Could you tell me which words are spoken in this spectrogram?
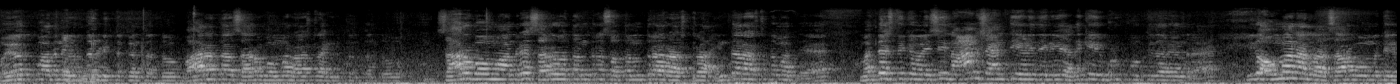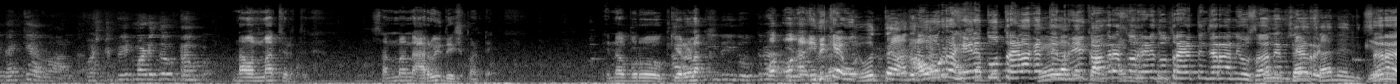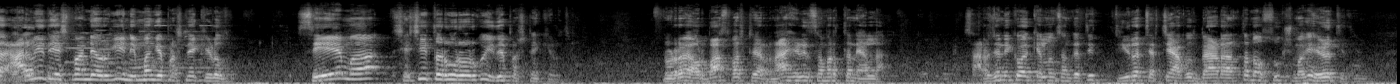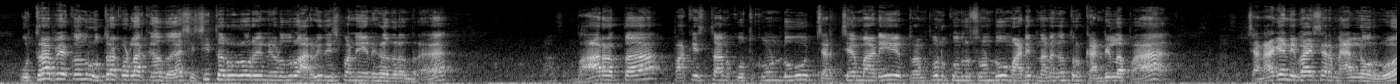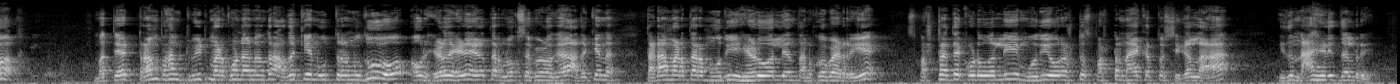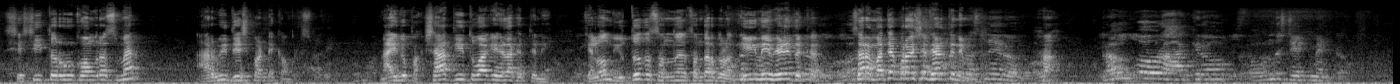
ಭಯೋತ್ಪಾದನೆ ಯುದ್ಧ ನಡೀತಕ್ಕಂಥದ್ದು, ಭಾರತ ಸಾರ್ವಭೌಮ ರಾಷ್ಟ್ರ ಆಗಿರ್ತಕ್ಕಂಥದ್ದು ಸಾರ್ವಭೌಮ ಅಂದ್ರೆ ಸರ್ವತಂತ್ರ ಸ್ವತಂತ್ರ ರಾಷ್ಟ್ರ. ಇಂಥ ರಾಷ್ಟ್ರದ ಮಧ್ಯೆ ಮಧ್ಯಸ್ಥಿಕೆ ವಹಿಸಿ ನಾನು ಶಾಂತಿ ಹೇಳಿದ್ದೀನಿ ಅದಕ್ಕೆ ಇಬ್ರು ಕೂತಿದ್ದಾರೆ ಅಂದ್ರೆ ಇದು ಅವಮಾನ ಅಲ್ಲ ಸಾರ್ವಭೌಮತೆಗೆ ಧಕ್ಕೆ ಅಲ್ವಾ ಅಂತ? ಫಸ್ಟ್ ಟ್ವೀಟ್ ಮಾಡಿದ್ದು ಟ್ರಂಪ್ ನಾ ಒಂದು ಮಾತು ಹೇಳ್ತೀನಿ. ಸನ್ಮಾನ್ಯ ಅರವಿಂದ್ ದೇಶಪಾಂಡೆ. ಇನ್ನೊಬ್ಬರು ಕೇರಳ ಇದಕ್ಕೆ ಅವ್ರ ಹೇಳಿದ ಉತ್ತರ ಹೇಳಕತ್ತೀನಿ. ಕಾಂಗ್ರೆಸ್ ಅವ್ರು ಹೇಳಿದ ಉತ್ತರ ಹೇಳ್ತೀನಿ ಜರ ನೀವು. ಸರ್ ನಿಮ್ ಸರ್, ಕೇಳ್ರಿ. ಸರ್. ಅರವಿಂದ್ ದೇಶಪಾಂಡೆ ಅವ್ರಿಗೆ ನಿಮ್ಮಂಗೆ ಪ್ರಶ್ನೆ ಕೇಳೋದು. ಸೇಮ್ ಶಶಿ ತರೂರ್ ಅವ್ರಿಗೂ ಇದೇ ಪ್ರಶ್ನೆ ಕೇಳಿದ್ರು ನೋಡ್ರ ಅವ್ರು ಭಾಳ ಸ್ಪಷ್ಟ ಯಾರು? ನಾ ಹೇಳಿದ ಸಮರ್ಥನೆ ಅಲ್ಲ. ಸಾರ್ವಜನಿಕವಾಗಿ ಕೆಲವೊಂದು ಸಂಗತಿ ತೀರಾ ಚರ್ಚೆ ಆಗೋದು ಬೇಡ ಅಂತ ನಾವು ಸೂಕ್ಷ್ಮವಾಗಿ ಹೇಳ್ತಿದ್ವಿ. ಉತ್ತರ ಬೇಕು ಅಂದ್ರೆ ಉತ್ತರ ಕೊಡ್ಲಾಕದ ಶಶಿ ತರೂರ್ ಅವ್ರು ಏನು ಹೇಳಿದ್ರು? ಅರವಿ ದೇಶಪಾಂಡೆ ಏನು ಹೇಳಿದ್ರಂದ್ರೆ ಭಾರತ ಪಾಕಿಸ್ತಾನ ಕೂತ್ಕೊಂಡು ಚರ್ಚೆ ಮಾಡಿ ಟ್ರಂಪನ್ನು ಕುಂದ್ರಿಸ್ಕೊಂಡು ಮಾಡಿದ್ದು ನನಗಂತೂ ಕಂಡಿಲ್ಲಪ್ಪ. ಚೆನ್ನಾಗೇ ನಿಭಾಯಿಸ್ಯಾರ ಮ್ಯಾಲ್ನವರು. ಮತ್ತೆ ಟ್ರಂಪ್ ಹಂಗೆ ಟ್ವೀಟ್ ಮಾಡ್ಕೊಂಡ ನಂತರ ಅದಕ್ಕೇನು ಉತ್ತರ ಅನ್ನೋದು ಅವ್ರು ಹೇಳ ಹೇಳೇ ಹೇಳ್ತಾರೆ ಲೋಕಸಭೆ ಒಳಗೆ. ಅದಕ್ಕೇನು ತಡ ಮಾಡ್ತಾರೆ ಮೋದಿ ಹೇಳುವಲ್ಲಿ ಅಂತ ಅನ್ಕೋಬೇಡ್ರಿ. ಸ್ಪಷ್ಟತೆ ಕೊಡುವಲ್ಲಿ ಮೋದಿ ಅವರಷ್ಟು ಸ್ಪಷ್ಟ ನಾಯಕತ್ವ ಸಿಗಲ್ಲ. ಇದು ನಾ ಹೇಳಿದ್ದಲ್ರಿ. Shashi Tharoor Congress man Arvind Deshpande Congress man. ನಾ ಇದು ಪಕ್ಷಾತೀತವಾಗಿ ಹೇಳಕತ್ತೀನಿ. ಕೆಲವೊಂದು ಯುದ್ಧದ ಸಂದ ಸಂದರ್ಭದೊಳಗೆ. ಈಗ ನೀವು ಹೇಳಿದ್ದಕ್ಕೆ. ಸರ್ ಮಧ್ಯಪ್ರವೇಶದ ಹೇಳ್ತೀನಿ ನಿಮ್ಗೆ. ಇರೋದು. ಟ್ರಂಪ್ ಅವರು ಹಾಕಿರೋ ಒಂದು ಸ್ಟೇಟ್ಮೆಂಟ್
